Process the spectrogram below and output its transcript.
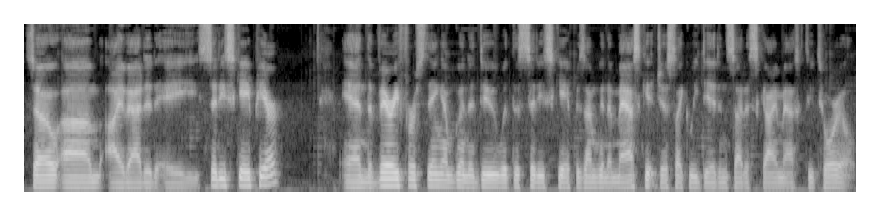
so um, I've added a cityscape here. And the very first thing I'm going to do with this cityscape is I'm going to mask it just like we did inside a sky mask tutorial.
